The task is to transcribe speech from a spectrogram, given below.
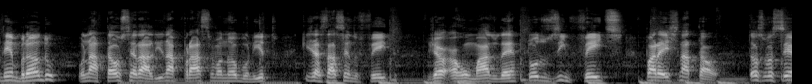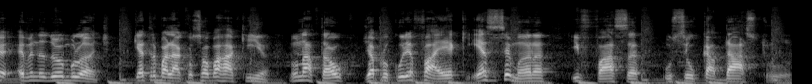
Lembrando, o Natal será ali na Praça Manuel Bonito, que já está sendo feito, já arrumado, né? Todos os enfeites para este Natal. Então, se você é vendedor ambulante, quer trabalhar com sua barraquinha no Natal, já procure a FAEC essa semana e faça o seu cadastro.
